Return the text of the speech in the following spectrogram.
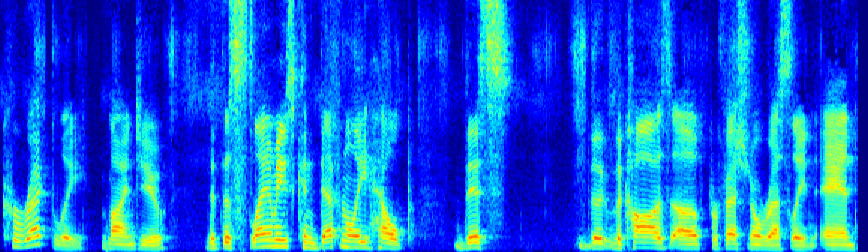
correctly, mind you, that the Slammies can definitely help this the the cause of professional wrestling. And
